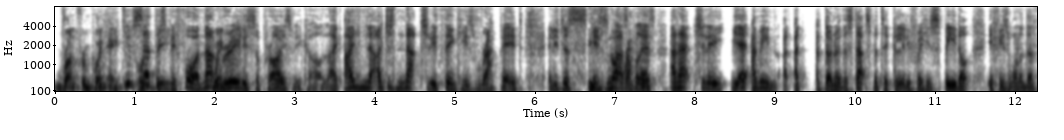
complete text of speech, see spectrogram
run from point A to You've point said this B before, and that winger. really surprised me, Carl. Like I, I just naturally think he's rapid, and he just skips past rapid. players. And actually, yeah, I mean, I, I, I don't know the stats particularly for his speed, or if he's one of the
